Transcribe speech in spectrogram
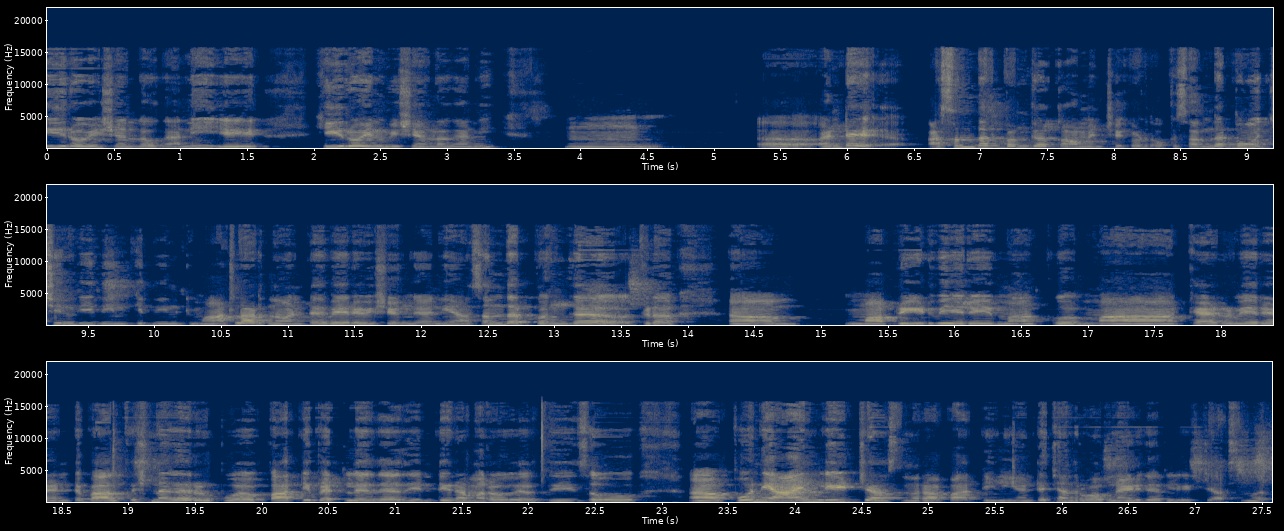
హీరో విషయంలో కానీ ఏ హీరోయిన్ విషయంలో కానీ అంటే అసందర్భంగా కామెంట్ చేయకూడదు. ఒక సందర్భం వచ్చింది దీనికి దీనికి మాట్లాడుతున్నాం అంటే వేరే విషయం కానీ అసందర్భంగా ఇక్కడ ఆ, మా బ్రీడ్ వేరే మాకు మా క్యాడర్ వేరే అంటే బాలకృష్ణ గారు పార్టీ పెట్టలేదు అది ఎన్టీ రామారావు గారిది. సో పోనీ ఆయన లీడ్ చేస్తున్నారు ఆ పార్టీని అంటే చంద్రబాబు నాయుడు గారు లీడ్ చేస్తున్నారు.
